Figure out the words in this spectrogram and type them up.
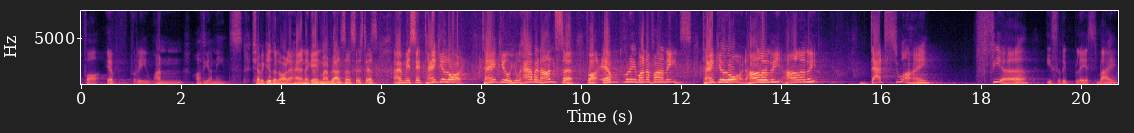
for every one of your needs. Shall we give the Lord a hand again, my brothers and sisters? And we say, Thank you, Lord. Thank you. You have an answer for every one of our needs. Thank you, Lord. Hallelujah. Hallelujah. That's why fear is replaced by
